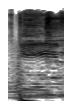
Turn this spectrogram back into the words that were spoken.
most easy.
